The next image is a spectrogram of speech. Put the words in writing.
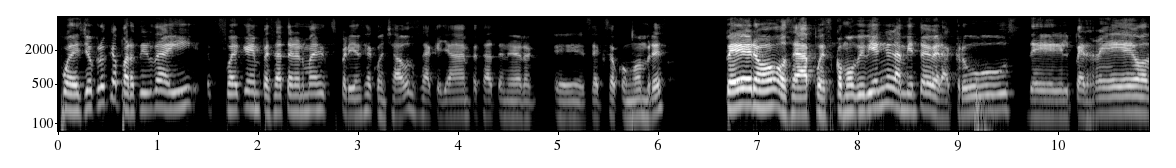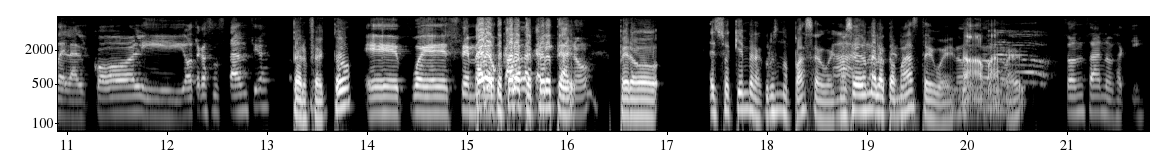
Pues yo creo que a partir de ahí fue que empecé a tener más experiencia con chavos, o sea, que ya empecé a tener eh, sexo con hombres. Pero, o sea, pues como vivía en el ambiente de Veracruz, del perreo, del alcohol y otras sustancias, Perfecto. eh, pues se me Espérate, alocaba la espérate, canica, espérate. ¿no? Pero eso aquí en Veracruz no pasa, güey. No Ah, sé dónde claro lo tomaste, güey. No, No, no, mames. Son sanos aquí.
